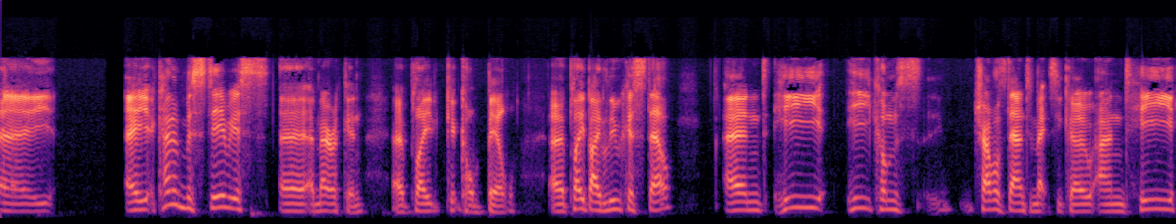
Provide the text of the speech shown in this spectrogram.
a a kind of mysterious uh, American uh, played called Bill, uh, played by Lou Castel, and he he comes travels down to Mexico and he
